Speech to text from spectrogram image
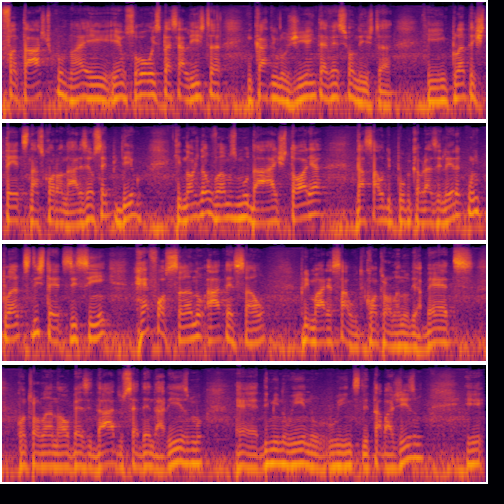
fantástico, né? e eu sou especialista em cardiologia intervencionista, que implanta estentes nas coronárias. Eu sempre digo que nós não vamos mudar a história da saúde pública brasileira com implantes de estentes, e sim reforçando a atenção primária à saúde, controlando o diabetes, controlando a obesidade, o sedentarismo, é, diminuindo o índice de tabagismo e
